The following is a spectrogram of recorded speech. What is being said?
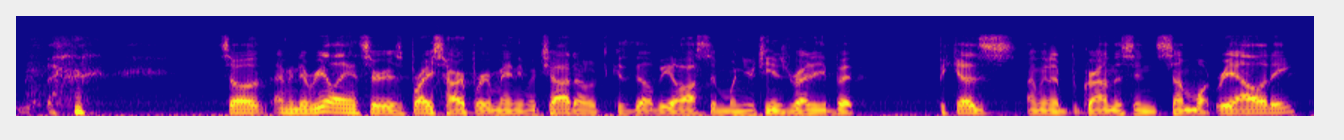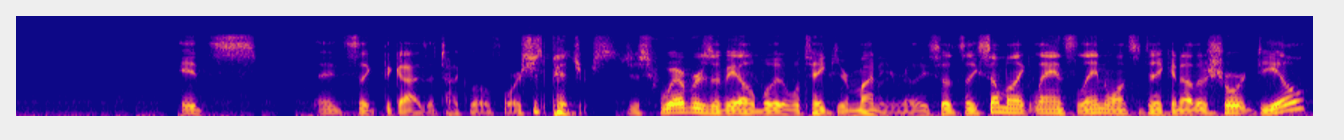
so I mean, the real answer is Bryce Harper and Manny Machado because they'll be awesome when your team's ready. But because I'm going to ground this in somewhat reality. It's it's like the guys I talked about before. It's just pitchers, just whoever's available that will take your money, really. So it's like someone like Lance Lynn wants to take another short deal.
